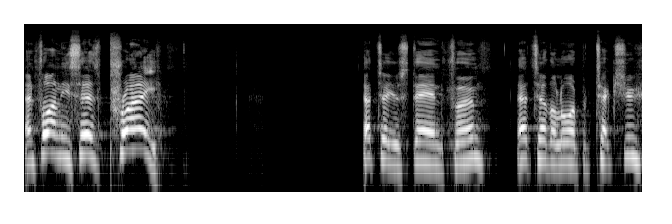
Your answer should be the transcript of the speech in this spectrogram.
And finally, he says, pray. That's how you stand firm. That's how the Lord protects you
